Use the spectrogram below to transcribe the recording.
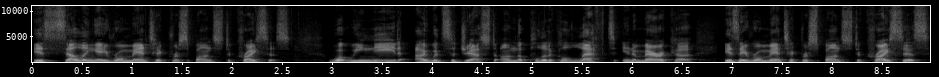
is selling a romantic response to crisis. What we need, I would suggest, on the political left in America is a romantic response to crisis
